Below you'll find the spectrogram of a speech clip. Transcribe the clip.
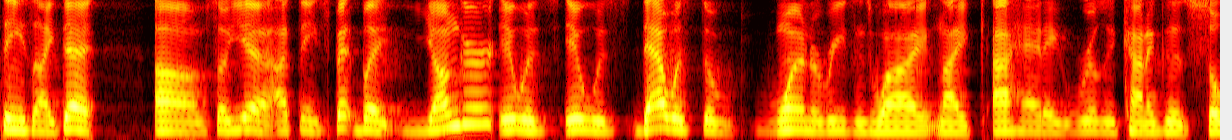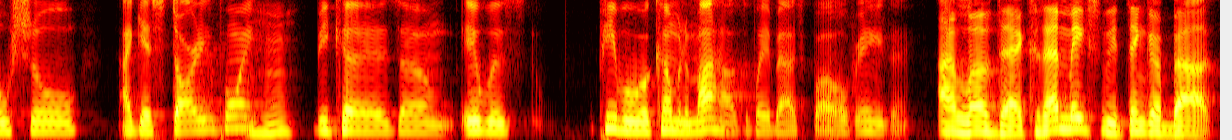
Things like that. Um, so yeah, I think, but younger, it was, it was, that was the one of the reasons why, like, I had a really kind of good social, I guess, starting point Mm-hmm. because um, it was people were coming to my house to play basketball over anything. I love that because that makes me think about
